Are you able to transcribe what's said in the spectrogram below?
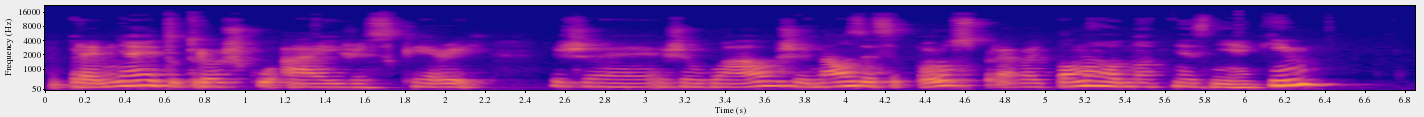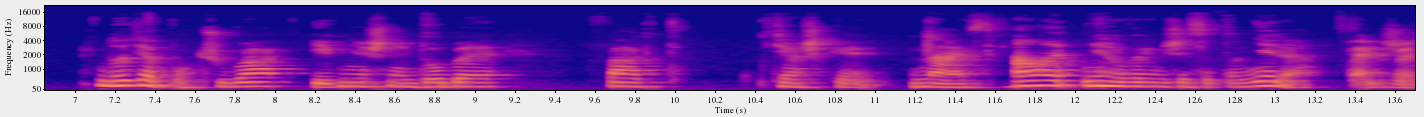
A pre mňa je to trošku aj, že scary, že, že wow, že naozaj sa porozprávať plnohodnotne s niekým, kto ťa počúva, je v dnešnej dobe fakt ťažké nájsť. Ale nehovorím, že sa to nedá. Takže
